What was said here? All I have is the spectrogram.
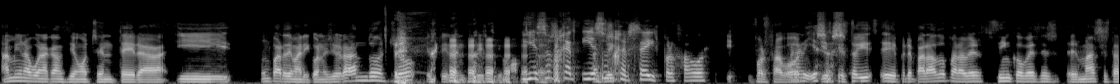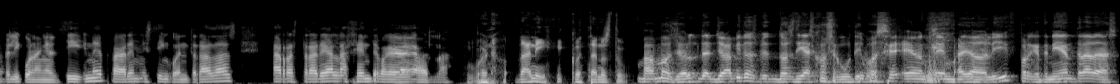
a mí una buena canción ochentera y un par de maricones llorando, yo estoy dentrísimo. y esos, y esos jerseys, por favor. por favor, y es que estoy eh, preparado para ver cinco veces eh, más esta película en el cine, pagaré mis cinco entradas, arrastraré a la gente para que vaya a verla. Bueno, Dani, cuéntanos tú. Vamos, yo, yo he dos, dos días consecutivos en, en, Valladolid porque tenía entradas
